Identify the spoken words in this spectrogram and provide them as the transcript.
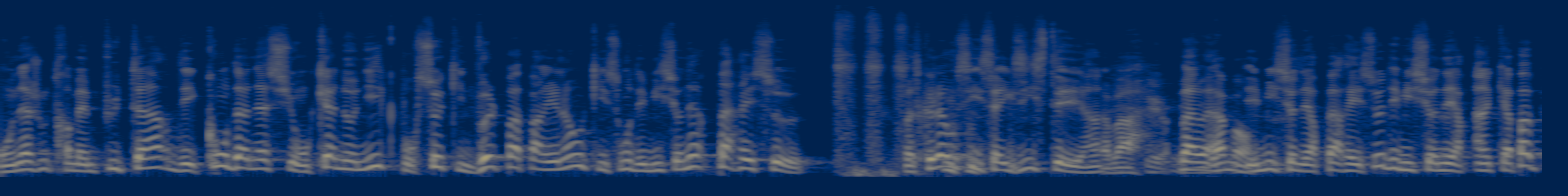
On ajoutera même plus tard des condamnations canoniques pour ceux qui ne veulent pas parler langue, qui sont des missionnaires paresseux. Parce que là aussi, ça existait. Hein. Ah bah, bah, bah, des missionnaires paresseux, des missionnaires incapables,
